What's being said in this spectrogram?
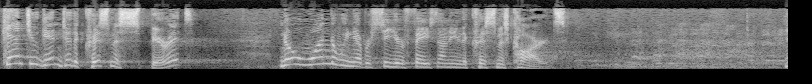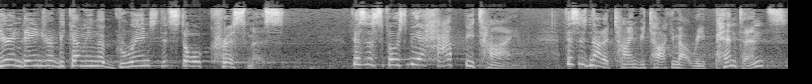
Can't you get into the Christmas spirit? No wonder we never see your face on any of the Christmas cards. You're in danger of becoming the Grinch that stole Christmas. This is supposed to be a happy time. This is not a time to be talking about repentance.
